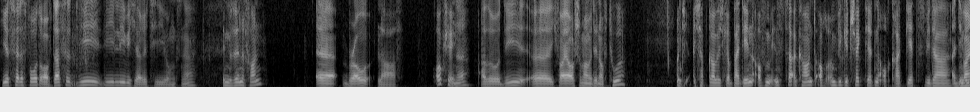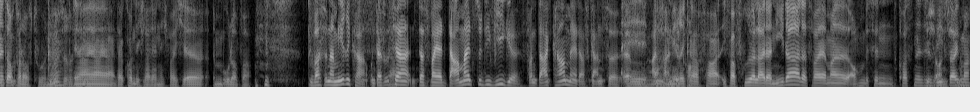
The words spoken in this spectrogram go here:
Hier ist fettes Brot drauf. Das, die, die liebe ich ja richtig, die Jungs, ne? Im Sinne von? Äh, Bro Love. Okay. Ne? Also die, äh, ich war ja auch schon mal mit denen auf Tour. Und die, ich habe, glaube ich, bei denen auf dem Insta-Account auch irgendwie gecheckt, die hatten auch gerade jetzt wieder. Die waren jetzt auch gerade auf Tour, ne? größeres ja, Ding. ja, ja. Da konnte ich leider nicht, weil ich äh, im Urlaub war. Du warst in Amerika und das ist ja. das war ja damals so die Wiege. Von da kam ja das Ganze. Ähm, Ey, nach an Amerika fahren. Ich war früher leider nie da. Das war ja immer auch ein bisschen kostenintensiv, sag ich genau. mal.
